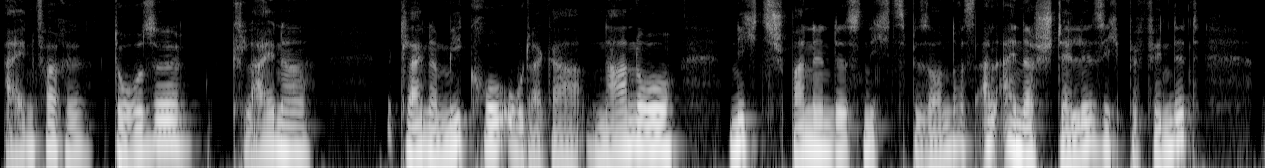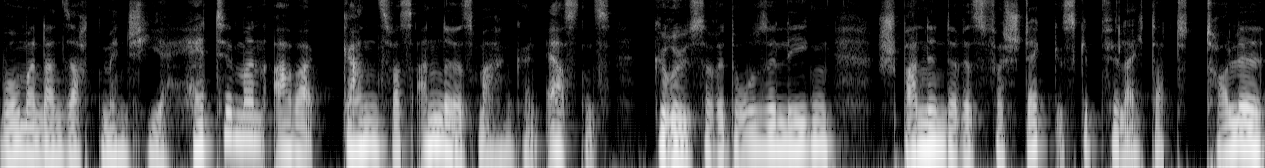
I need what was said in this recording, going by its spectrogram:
einfache Dose, kleiner, kleiner Mikro oder gar Nano, nichts Spannendes, nichts Besonderes an einer Stelle sich befindet, wo man dann sagt, Mensch, hier hätte man aber ganz was anderes machen können. Erstens, größere Dose legen, spannenderes Versteck. Es gibt vielleicht dort tolle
